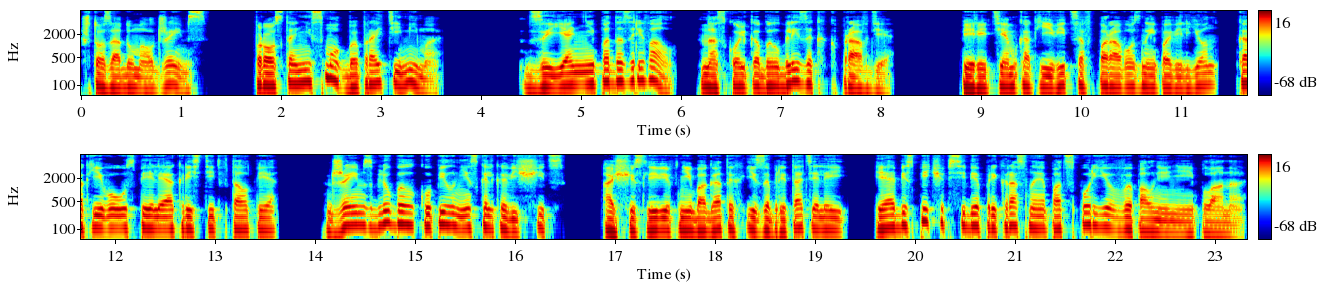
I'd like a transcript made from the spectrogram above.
что задумал Джеймс, просто не смог бы пройти мимо. Цзиян не подозревал, насколько был близок к правде. Перед тем, как явиться в паровозный павильон, как его успели окрестить в толпе, Джеймс Блюбелл купил несколько вещиц, осчастливив небогатых изобретателей и обеспечив себе прекрасное подспорье в выполнении плана.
